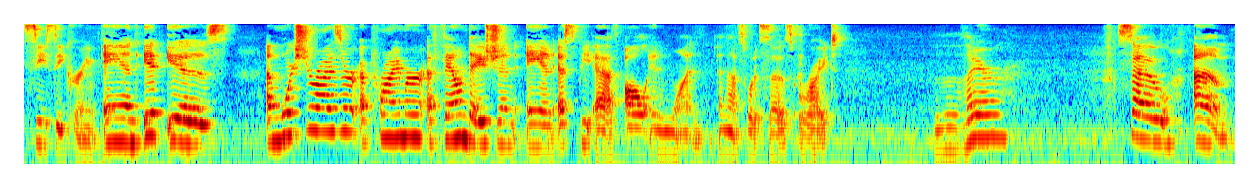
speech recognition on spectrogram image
CC cream and it is a moisturizer, a primer, a foundation, and SPF all in one. And that's what it says right there. So, um,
